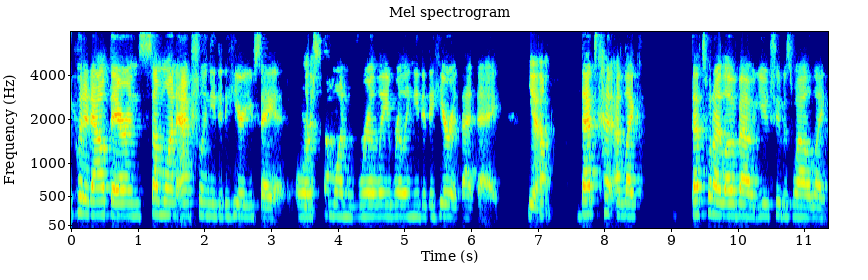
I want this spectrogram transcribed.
put it out there and someone actually needed to hear you say it or yeah. someone really really needed to hear it that day yeah um, that's kind of like that's what i love about youtube as well like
